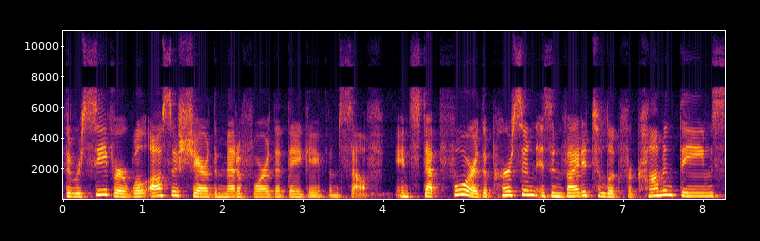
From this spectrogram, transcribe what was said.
The receiver will also share the metaphor that they gave themselves. In step four, the person is invited to look for common themes,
